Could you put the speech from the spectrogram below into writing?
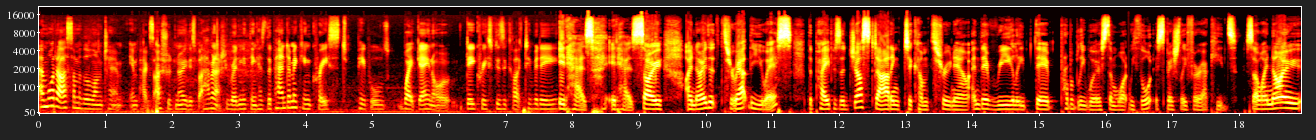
And what are some of the long term impacts? I should know this, but I haven't actually read anything. Has the pandemic increased people's weight gain or decreased physical activity? It has. It has. So I know that throughout the US, the papers are just starting to come through now, and they're really, they're probably worse than what we thought, especially for our kids. So I know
